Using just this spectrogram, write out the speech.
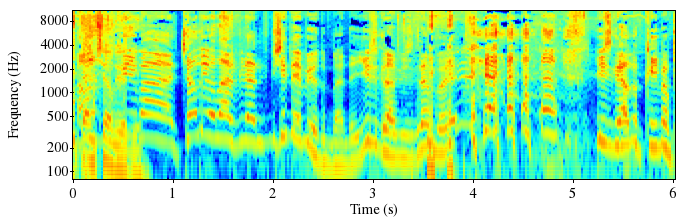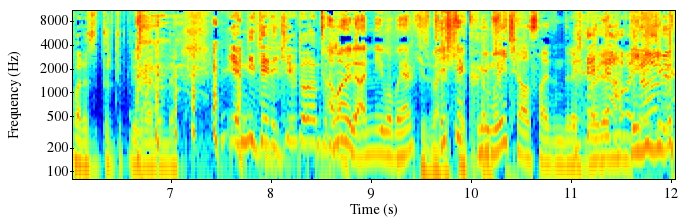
Etten Az çalıyor diye. kıyma, çalıyorlar filan bir şey demiyordum ben de. 100 gram 100 gram böyle. 100 gramlık kıyma parası tırtıklıyorum annemden. Ya, nitelikli bir dolandırıcı. Ama öyle anneyi babayı herkes bence. Keşke kıramış. kıymayı çalsaydın direkt böyle Ama ne deli gibi. yapayım?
